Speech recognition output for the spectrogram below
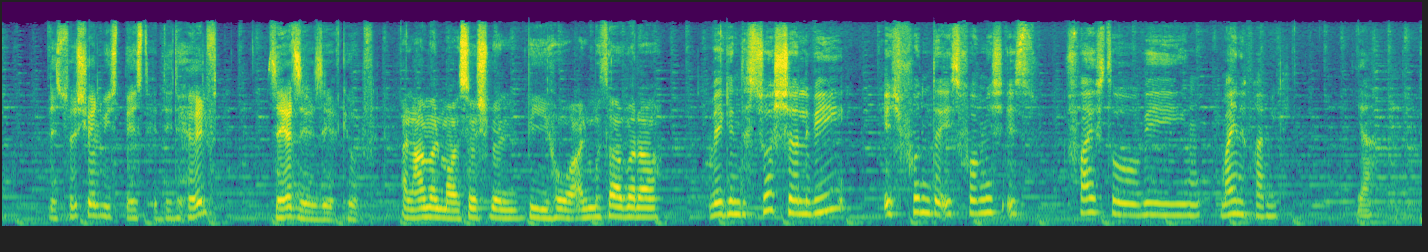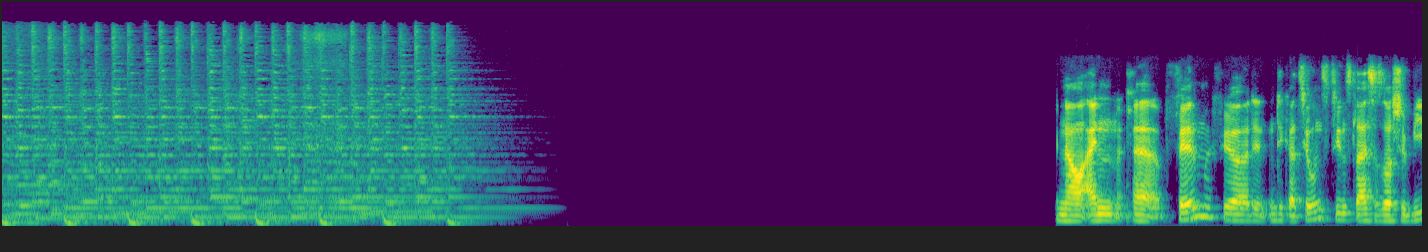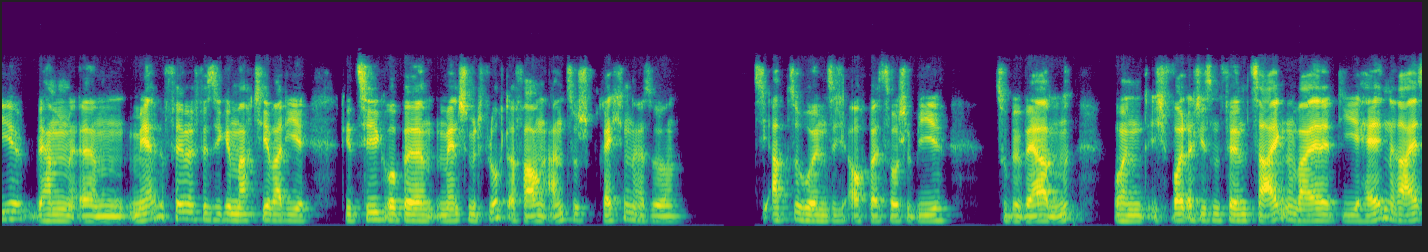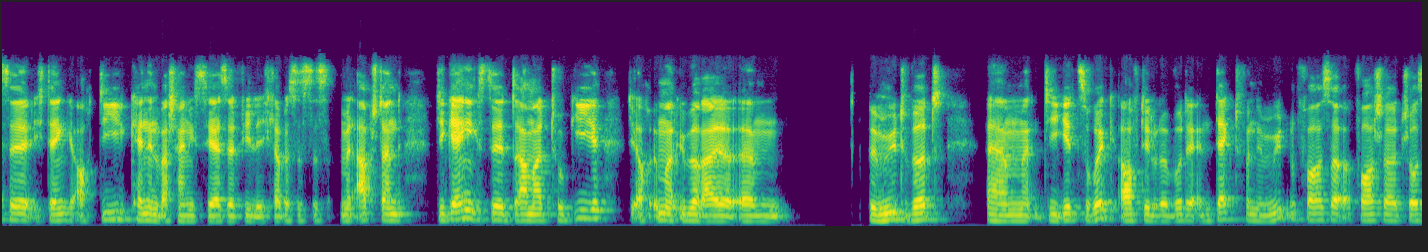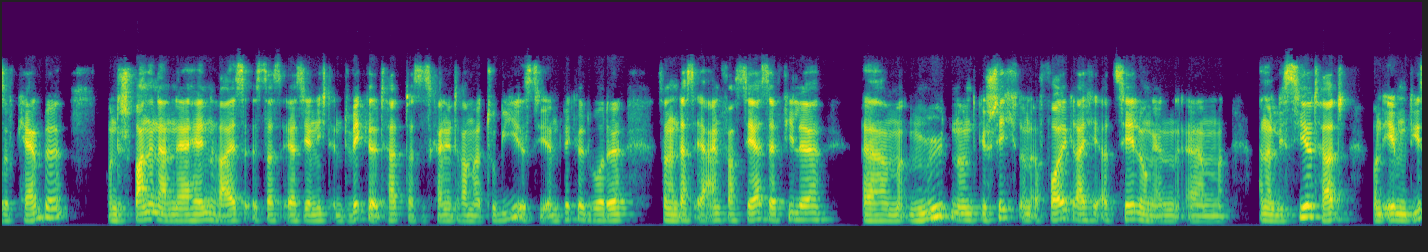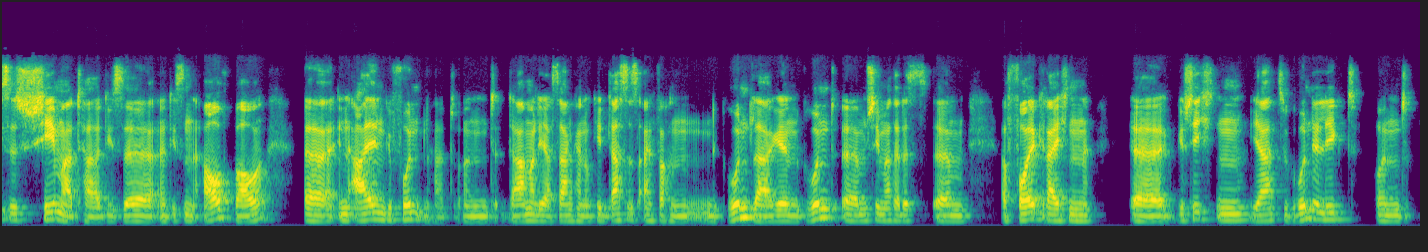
Das Social B ist Beste, die hilft, sehr, sehr, sehr geholfen. العمل مع سوشيال بي هو المثابرة Wegen des Social B, ich finde, ist für mich ist fast so wie meine Familie. Ja. Genau, ein äh, Film für den Integrationsdienstleister Social B. Wir haben ähm, mehrere Filme für Sie gemacht. Hier war die, die Zielgruppe, Menschen mit Fluchterfahrung anzusprechen, also sie abzuholen, sich auch bei Social B zu bewerben. Und ich wollte euch diesen Film zeigen, weil die Heldenreise, ich denke, auch die kennen wahrscheinlich sehr, sehr viele. Ich glaube, es ist das mit Abstand die gängigste Dramaturgie, die auch immer überall ähm, bemüht wird. Ähm, die geht zurück auf den oder wurde entdeckt von dem Mythenforscher Forscher Joseph Campbell. Und das Spannende an der Heldenreise ist, dass er sie ja nicht entwickelt hat, dass es keine Dramaturgie ist, die entwickelt wurde, sondern dass er einfach sehr, sehr viele ähm, Mythen und Geschichten und erfolgreiche Erzählungen ähm, analysiert hat und eben dieses Schemata, diese, äh, diesen Aufbau äh, in allen gefunden hat. Und da man ja sagen kann, okay, das ist einfach ein, eine Grundlage, ein Grundschemata ähm, des ähm, erfolgreichen äh, Geschichten ja, zugrunde liegt. Und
